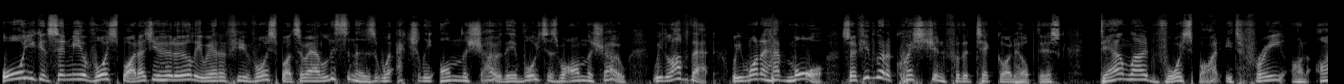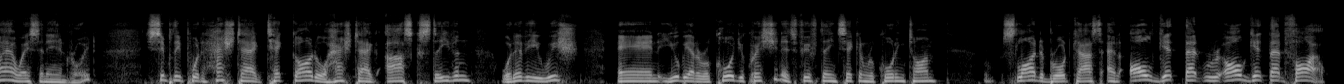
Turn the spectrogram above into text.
or you can send me a voice bite. As you heard earlier, we had a few voice bites, so our listeners were actually on the show. Their voices were on the show. We love that. We want to have more. So if you've got a question for the Tech Guide Help Desk, download VoiceBite. It's free on iOS and Android. Simply put hashtag Tech Guide or hashtag Ask Stephen, whatever you wish, and you'll be able to record your question. It's 15 second recording time. Slide to broadcast, and I'll get that. I'll get that file.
